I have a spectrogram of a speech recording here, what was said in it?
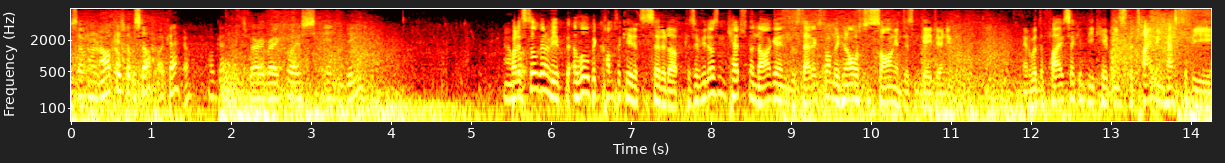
700. Oh, okay, he's got the stuff. Okay. Yeah. Okay. It's very, very close indeed. Now, But it's still going to be a, a little bit complicated to set it up, because if he doesn't catch the Naga in the static storm, they can always just song and disengage anyway. And with the 5 second BKBs, the timing has to be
